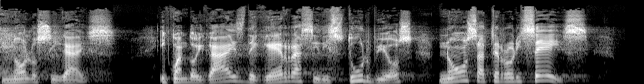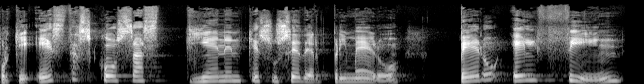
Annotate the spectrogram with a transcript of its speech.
no lo sigáis. Y cuando oigáis de guerras y disturbios, no os aterroricéis, porque estas cosas tienen que suceder primero, pero el fin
